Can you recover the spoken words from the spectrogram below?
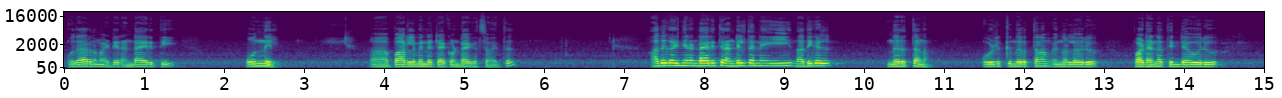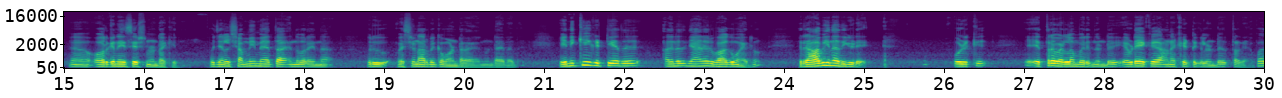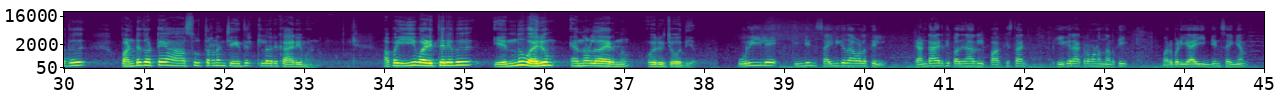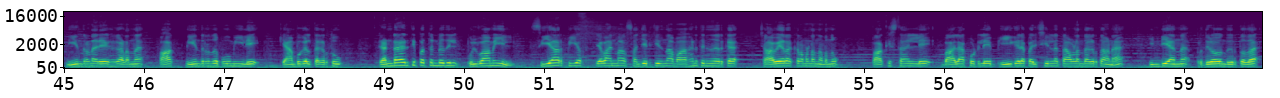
ഉദാഹരണമായിട്ട് രണ്ടായിരത്തി ഒന്നിൽ പാർലമെന്റ് അറ്റാക്ക് ഉണ്ടായ സമയത്ത്. അത് കഴിഞ്ഞ് രണ്ടായിരത്തി രണ്ടിൽ തന്നെ ഈ നദികൾ നിർത്തണം ഒഴുക്ക് നിർത്തണം എന്നുള്ള ഒരു പഠനത്തിന്റെ ഒരു ഓർഗനൈസേഷൻ ഉണ്ടാക്കിയിരുന്നു. അപ്പോൾ ജനറൽ ഷമ്മി മേത്ത എന്ന് പറയുന്ന ഒരു വെസ്റ്റേൺ ആർമി കമാൻഡർ ആയിരുന്നു ഉണ്ടായിരുന്നത്. എനിക്ക് കിട്ടിയത് അതിനകത്ത് ഞാനൊരു ഭാഗമായിരുന്നു. രാവി നദിയുടെ ഒഴുക്ക് എത്ര വെള്ളം വരുന്നുണ്ട് എവിടെയൊക്കെ അണക്കെട്ടുകളുണ്ട് തടയാം അപ്പോൾ അത് പണ്ട് തൊട്ടേ ആസൂത്രണം ചെയ്തിട്ടുള്ള ഒരു കാര്യമാണ്. അപ്പോൾ ഈ വഴിത്തിരിവ് എന്ന് വരും എന്നുള്ളതായിരുന്നു ഒരു ചോദ്യം. ഉറിയിലെ ഇന്ത്യൻ സൈനിക താവളത്തിൽ രണ്ടായിരത്തി പതിനാറിൽ പാകിസ്ഥാൻ ഭീകരാക്രമണം നടത്തി. മറുപടിയായി ഇന്ത്യൻ സൈന്യം നിയന്ത്രണ രേഖ കടന്ന് പാക് നിയന്ത്രിത ഭൂമിയിലെ ക്യാമ്പുകൾ തകർത്തു. രണ്ടായിരത്തി പത്തൊൻപതിൽ പുൽവാമയിൽ സി ആർ പി എഫ് ജവാന്മാർ സഞ്ചരിച്ചിരുന്ന വാഹനത്തിന് നേർക്ക് ചാവേറാക്രമണം നടന്നു. പാകിസ്ഥാനിലെ ബാലാക്കോട്ടിലെ ഭീകര പരിശീലന താവളം തകർത്താണ് ഇന്ത്യ അന്ന് പ്രതിരോധം തീർത്തത്.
